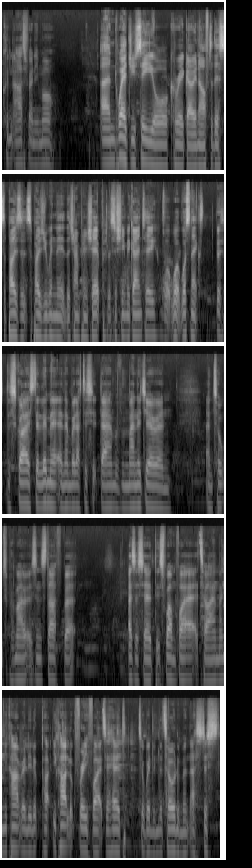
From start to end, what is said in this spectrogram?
couldn't ask for any more. And where do you see your career going after this? Suppose that suppose you win the, the championship. Let's assume you're going to. What, what what's next? the the sky's the limit, and then we'll have to sit down with a manager and and talk to promoters and stuff. But as I said, it's one fight at a time, and you can't really look you can't look three fights ahead to winning the tournament. That's just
